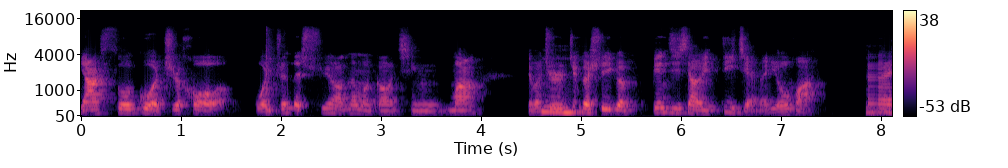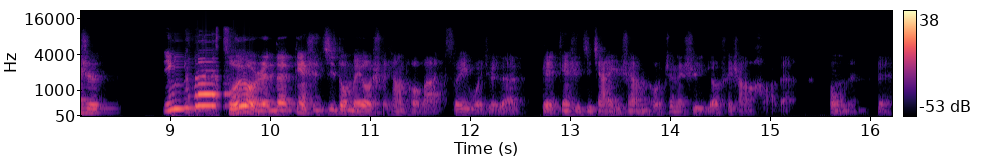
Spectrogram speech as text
压缩过之后，我真的需要那么高清吗？对吧？就是这个是一个边际效益递减的优化，但是应该所有人的电视机都没有摄像头吧？所以我觉得给电视机加一个摄像头真的是一个非常好的功能。对，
